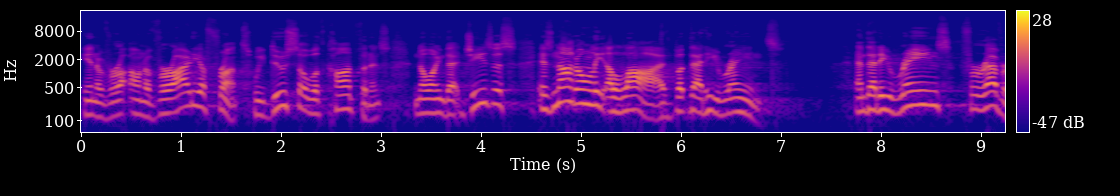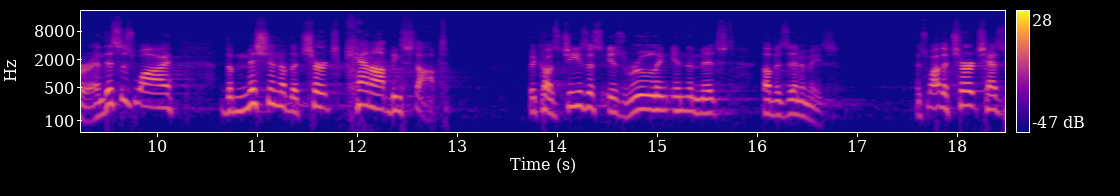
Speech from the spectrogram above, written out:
in a, on a variety of fronts, we do so with confidence, knowing that Jesus is not only alive, but that he reigns, and that he reigns forever. And this is why the mission of the church cannot be stopped, because Jesus is ruling in the midst of his enemies. It's why the church has,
